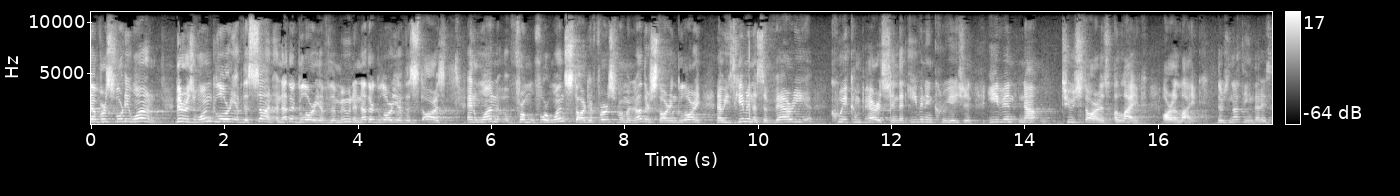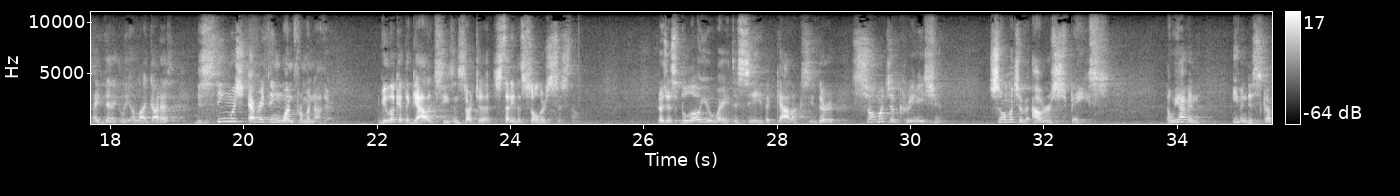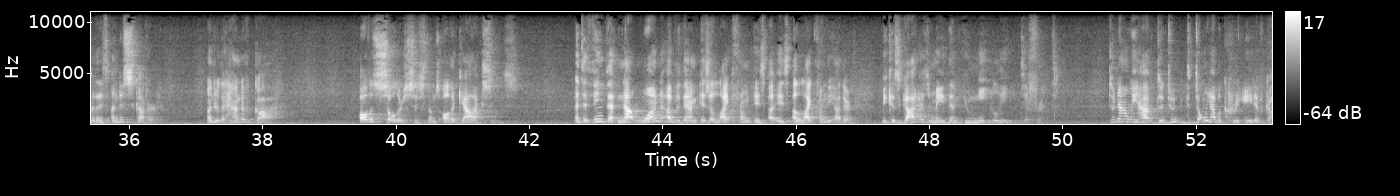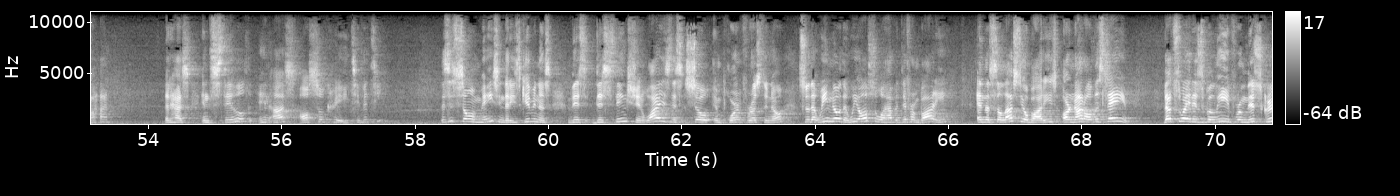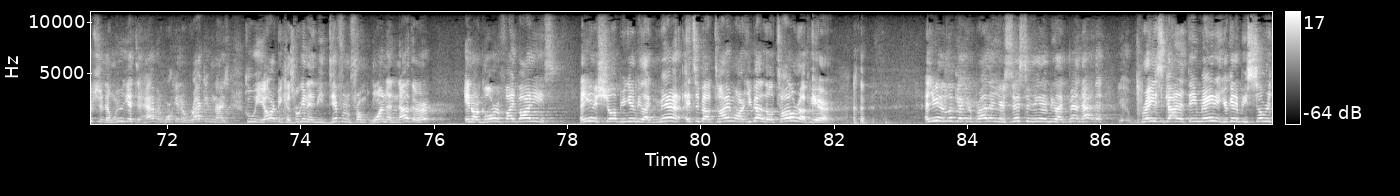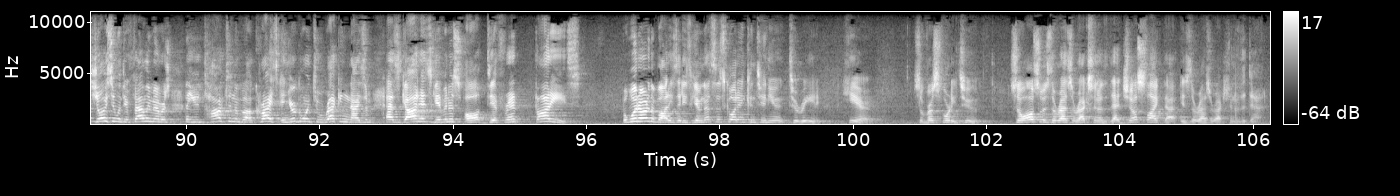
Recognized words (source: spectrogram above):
Now, verse 41 there is one glory of the sun, another glory of the moon, another glory of the stars, and one from for one star differs from another star in glory. Now, he's given us a very quick comparison that even in creation, even not two stars alike are alike. There's nothing that is identically alike. God has distinguished everything one from another. If you look at the galaxies and start to study the solar system, It'll just blow you away to see the galaxies. There's so much of creation, so much of outer space that we haven't even discovered, that is undiscovered under the hand of God. All the solar systems, all the galaxies. And to think that not one of them is alike from, is, uh, is alike from the other because God has made them uniquely different. Do not we have, do, do, don't we have a creative God? that has instilled in us also creativity. This is so amazing that he's given us this distinction. Why is this so important for us to know? So that we know that we also will have a different body, and the celestial bodies are not all the same. That's why it is believed from this scripture that when we get to heaven, we're going to recognize who we are because we're going to be different from one another in our glorified bodies. And you're going to show up, you're going to be like, man, it's about time, Art. You got a little taller up here. And you're going to look at your brother and your sister and you're going to be like, man, that, that, praise God that they made it. You're going to be so rejoicing with your family members that you talk to them about Christ and you're going to recognize them as God has given us all different bodies. But what are the bodies that He's given us? Let's go ahead and continue to read here. So, verse 42. So also is the resurrection of the dead, just like that is the resurrection of the dead.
